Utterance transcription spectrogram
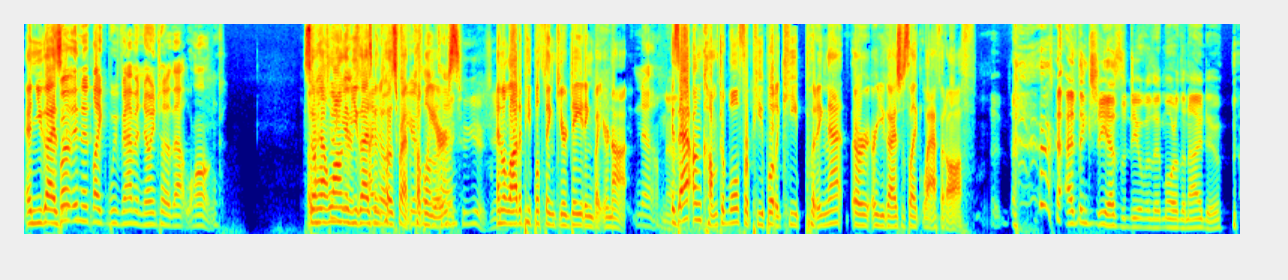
And you guys But in it like we haven't known each other that long. So how long years. have you guys been know, close friends? A couple years. Two years. Yeah. And a lot of people think you're dating, but you're not. No. no. Is that uncomfortable for people to keep putting that, or are you guys just like laugh it off? I think she has to deal with it more than I do.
